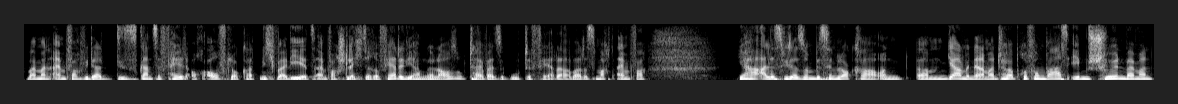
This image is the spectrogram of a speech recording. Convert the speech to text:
weil man einfach wieder dieses ganze Feld auch auflockert. Nicht, weil die jetzt einfach schlechtere Pferde, die haben genauso teilweise gute Pferde, aber das macht einfach ja, alles wieder so ein bisschen lockerer. Und ähm, ja, in der Amateurprüfung war es eben schön, weil man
